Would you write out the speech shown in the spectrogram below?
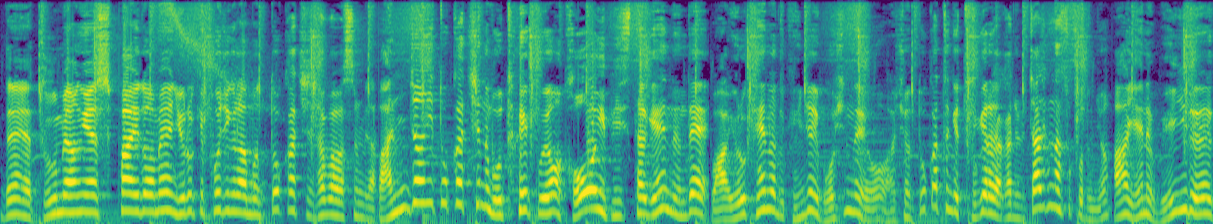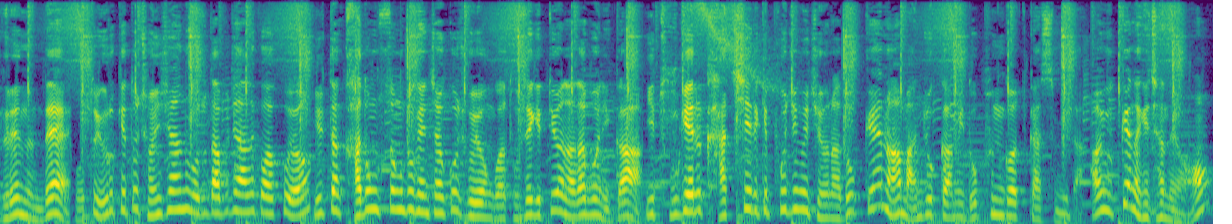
네, 두 명의 스파이더맨 이렇게 posing을 한번 똑같이 잡아봤습니다. 완전히 똑같이는 못하겠고요. 거의 비슷하게 했는데 와 이렇게 해놔도 굉장히 멋있네요. 아, 저는 똑같은 게 두 개라 약간 좀 짜증났었거든요. 아 얘네 왜 이래 그랬는데 뭐 또 이렇게 또 전시하는 것도 나쁘진 않을 것 같고요. 일단 가동성도 괜찮고 조형과 도색이 뛰어나다 보니까 이 두 개를 같이 이렇게 posing을 지어놔도 꽤나 만족감이 높은 것 같습니다. 아 이거 꽤나 괜찮네요.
